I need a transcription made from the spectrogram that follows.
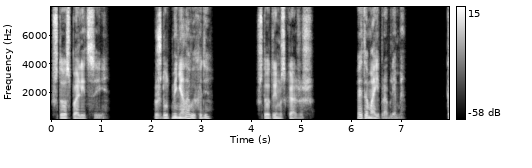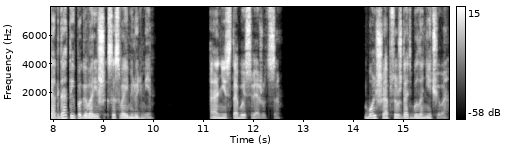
«Что с полицией?» «Ждут меня на выходе». «Что ты им скажешь?» «Это мои проблемы. Когда ты поговоришь со своими людьми?» «Они с тобой свяжутся». Больше обсуждать было нечего,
